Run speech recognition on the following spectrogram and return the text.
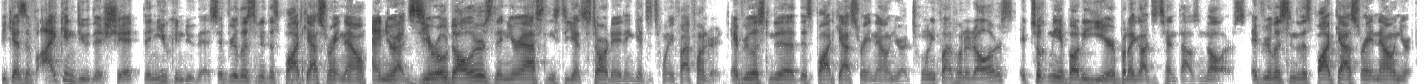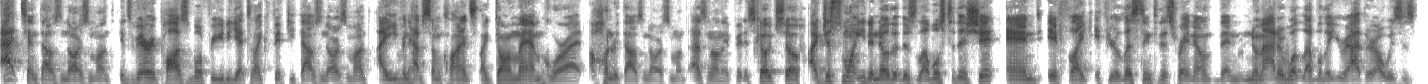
because if I can do this shit, then you can do this. If you're listening to this podcast right now and you're at zero dollars, then your ass needs to get started and get to 2,500. If you're listening to this podcast right now and you're at $2,500, it took me about a year, but I got to $10,000. If you're listening to this podcast right now and you're at $10,000 a month, it's very possible for you to get to like $50,000 a month. I even have some clients like Don Lamb who are at $100,000 a month as an online fitness coach. So I just want you to know that there's levels to this shit. And if like, if you're listening to this right now, then no matter what level that you're at, there always is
